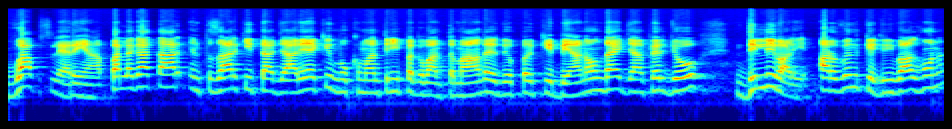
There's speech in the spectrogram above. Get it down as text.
ਵਾਪਸ ਲੈ ਰਹੇ ਹਾਂ। ਪਰ ਲਗਾਤਾਰ ਇੰਤਜ਼ਾਰ ਕੀਤਾ ਜਾ ਰਿਹਾ ਹੈ ਕਿ ਮੁੱਖ ਮੰਤਰੀ ਭਗਵੰਤ ਮਾਨ ਦਾ ਇਸ ਦੇ ਉੱਪਰ ਕੀ ਬਿਆਨ ਆਉਂਦਾ ਹੈ ਜਾਂ ਫਿਰ ਜੋ ਦਿੱਲੀ ਵਾਲੇ ਅਰਵਿੰਦ ਕੇਜਰੀਵਾਲ ਹੋਣ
